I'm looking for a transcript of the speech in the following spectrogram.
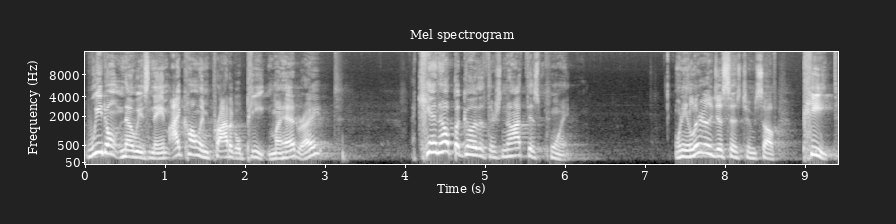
we don't know his name. I call him Prodigal Pete in my head, right? I can't help but go that there's not this point when he literally just says to himself, Pete,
